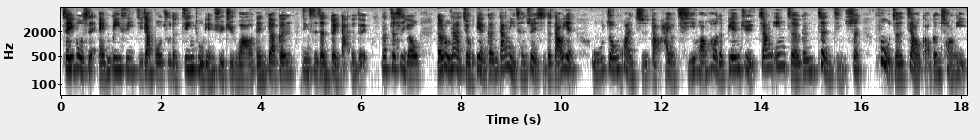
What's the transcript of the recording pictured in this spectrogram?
这一部是 MBC 即将播出的金土连续剧。哇哦，等要跟金世正对打，对不对？那这是由德鲁纳酒店跟当你沉睡时的导演吴宗焕执导，还有齐皇后的编剧张英哲跟郑景顺。负责校稿跟创意，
